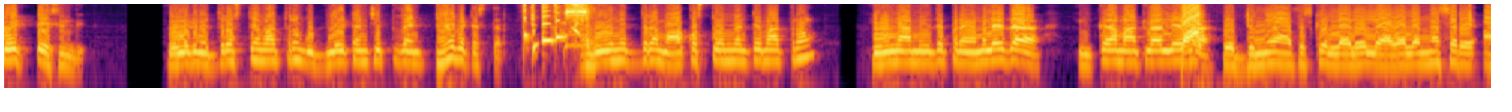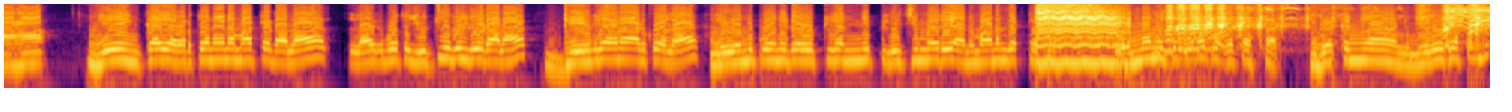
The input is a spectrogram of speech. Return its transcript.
పెట్టేసింది. వీళ్ళకి నిద్ర వస్తే మాత్రం గుడ్ నైట్ అని చెప్పి వెంటనే పెట్టేస్తారు. అదే నిద్ర మాకొస్తుందంటే మాత్రం ఏ నా మీద ప్రేమ లేదా? ఇంకా మాట్లాడలేదా? పొద్దున్నే ఆఫీస్కి వెళ్ళాలి లేవాలన్నా సరే. ఆహా. ఏ ఇంకా ఎవరితోనైనా మాట్లాడాలా? లేకపోతే యూట్యూబ్లు చూడాలా? గేమ్లు ఏమైనా ఆడుకోవాలా? లేనిపోని డౌట్లన్నీ పిలిచి మరీ అనుమానం వ్యక్తం ఉన్న నిద్ర కూడా పోగొట్టేస్తారు. ఇదెక్కడ న్యాయం అండి. మీరే చెప్పండి.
